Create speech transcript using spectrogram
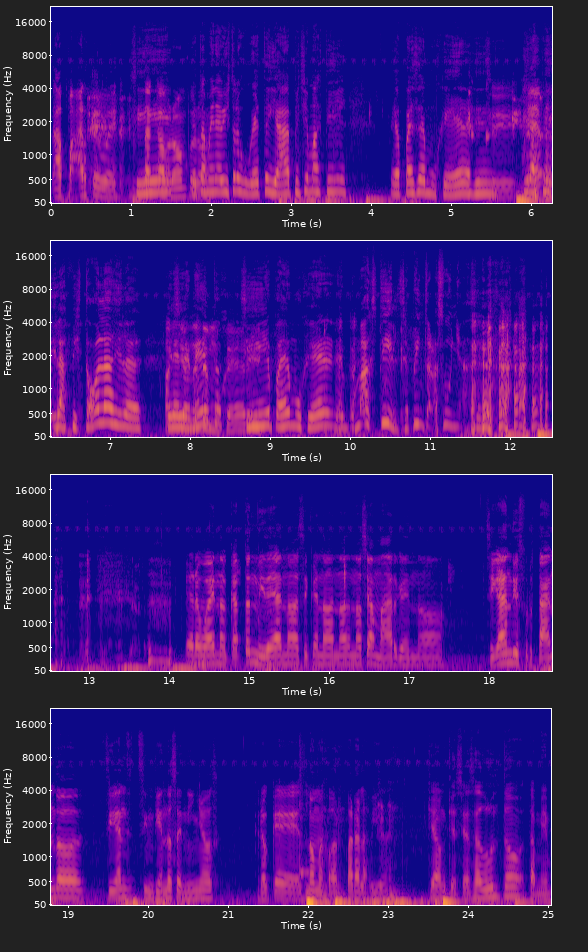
Aparte, güey. Sí, está cabrón, pero. yo también he visto los juguetes ya, pinche Max Steel, ya parece de mujer, así. Sí. Y, las, y las pistolas y, la, el Facciones de elemento. mujer sí, y- parece de mujer. Eh, Max Steel se pinta las uñas. Pero bueno, captan mi idea, ¿no? Así que no, no, no se amarguen, no. Sigan disfrutando, sigan sintiéndose niños. Creo que es lo mejor para la vida. Que aunque seas adulto, también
